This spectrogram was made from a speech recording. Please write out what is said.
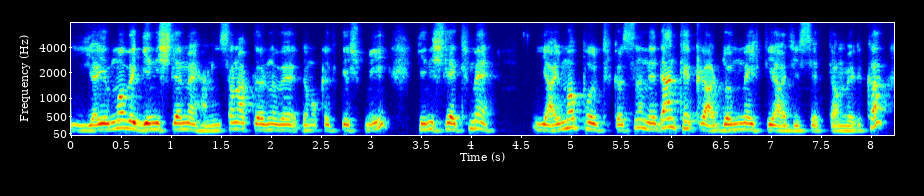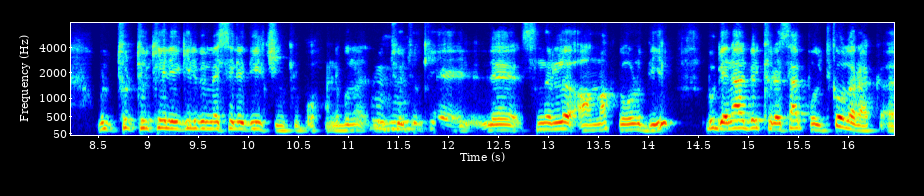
yayılma ve genişleme, hani insan haklarını ve demokratikleşmeyi genişletme yayma politikasına neden tekrar dönme ihtiyacı hissetti Amerika? Bu Türkiye ile ilgili bir mesele değil çünkü bu. Hani bunu hı hı. Türkiye ile sınırlı almak doğru değil. Bu genel bir küresel politika olarak e,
